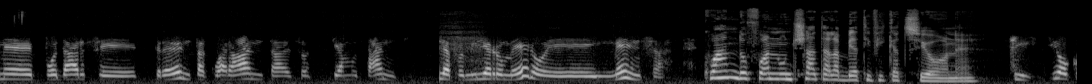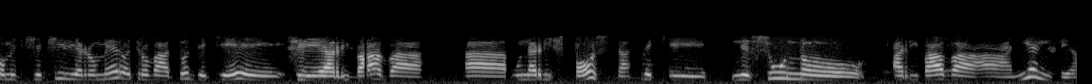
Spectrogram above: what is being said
me può darsi 30, 40, siamo tanti. La famiglia Romero è immensa. Quando fu annunciata la beatificazione? Sì, io come Cecilia Romero ho trovato che se arrivava a una risposta, che nessuno arrivava a niente,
